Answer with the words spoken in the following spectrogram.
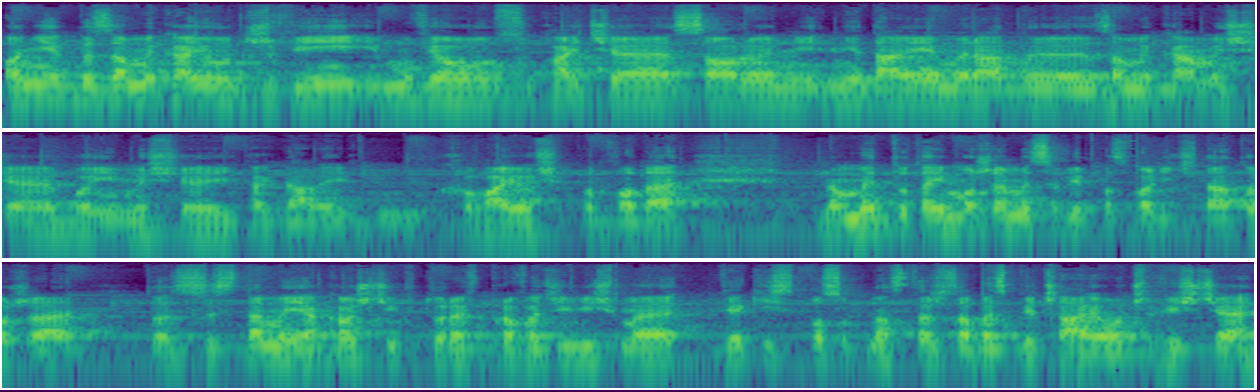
oni jakby zamykają drzwi i mówią, słuchajcie, sorry, nie, nie dajemy rady, zamykamy się, boimy się i tak dalej, chowają się pod wodę. No my tutaj możemy sobie pozwolić na to, że te systemy jakości, które wprowadziliśmy, w jakiś sposób nas też zabezpieczają. Oczywiście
